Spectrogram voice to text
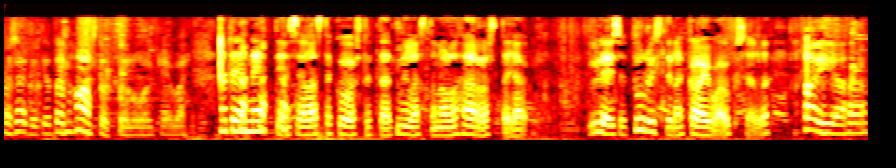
Ja sä teet jotain haastattelua oikein vai? Mä teen nettiin sellaista koostetta, että millaista on olla harrastaja yleisö turistina kaivauksella. Ai jaha.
